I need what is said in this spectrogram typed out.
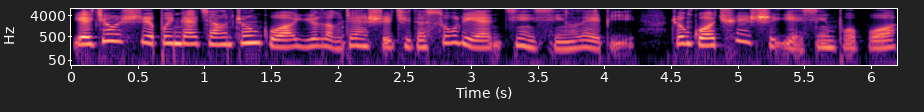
也就是不应该将中国与冷战时期的苏联进行类比。中国确实野心勃勃，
